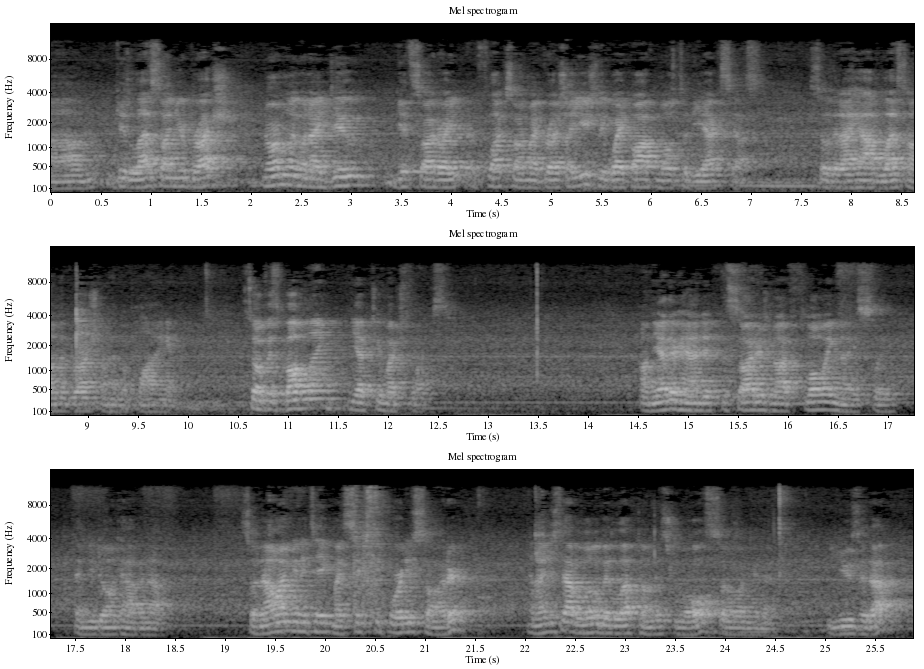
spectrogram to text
Um, get less on your brush. Normally when I do get solder flux on my brush, I usually wipe off most of the excess so that I have less on the brush when I'm applying it. So if it's bubbling, you have too much flux. On the other hand, if the solder is not flowing nicely, then you don't have enough. So now I'm going to take my 6040 solder, and I just have a little bit left on this roll, so I'm going to use it up.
